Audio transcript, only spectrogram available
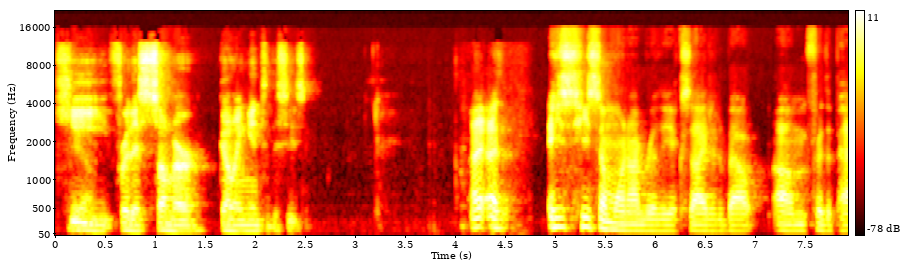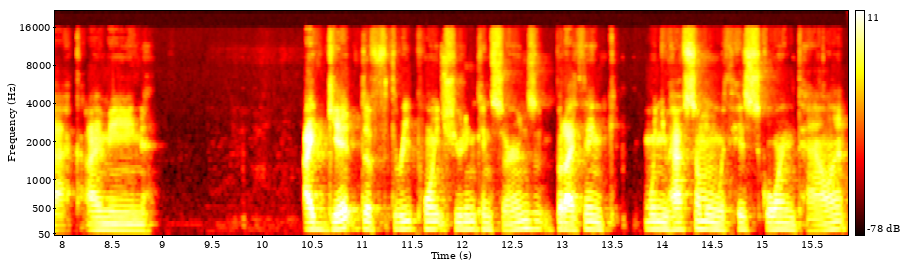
key yeah. for this summer going into the season. I, I, he's he's someone I'm really excited about um, for the pack. I mean, I get the three point shooting concerns, but I think when you have someone with his scoring talent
